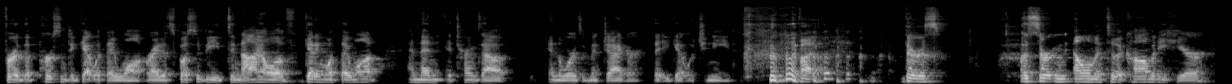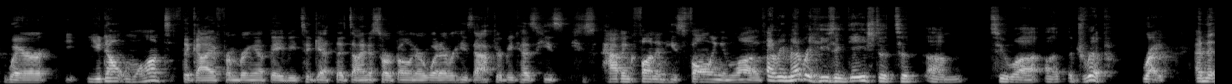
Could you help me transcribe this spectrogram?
for the person to get what they want. Right? It's supposed to be denial of getting what they want, and then it turns out, in the words of Mick Jagger, that you get what you need. but there's a certain element to the comedy here where you don't want the guy from Bring Up Baby to get the dinosaur bone or whatever he's after because he's he's having fun and he's falling in love. And remember, he's engaged to to um, to uh, a, a drip. Right. And the,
